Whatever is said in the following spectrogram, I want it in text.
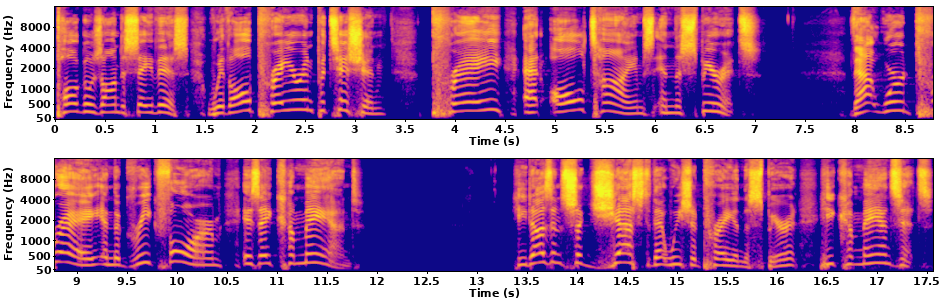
Paul goes on to say this, with all prayer and petition, pray at all times in the Spirit. That word pray in the Greek form is a command. He doesn't suggest that we should pray in the Spirit, He commands it.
